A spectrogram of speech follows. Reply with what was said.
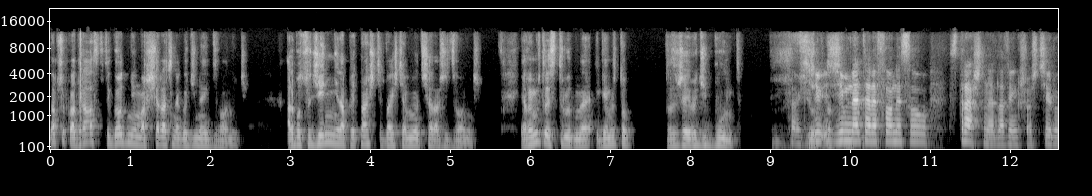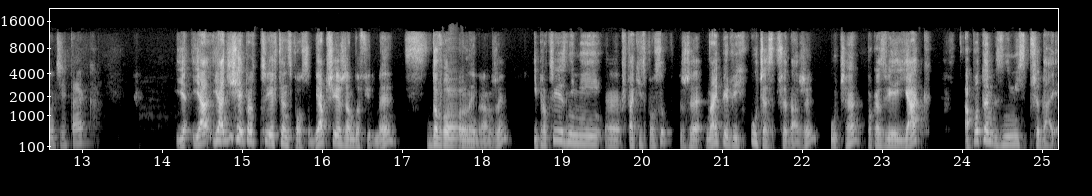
Na przykład raz w tygodniu masz siadać na godzinę i dzwonić albo codziennie na 15-20 minut siadasz i dzwonisz. Ja wiem, że to jest trudne i wiem, że to zazwyczaj rodzi bunt. Tak, zimne telefony są straszne dla większości ludzi, tak? Ja, ja, ja dzisiaj pracuję w ten sposób. Ja przyjeżdżam do firmy z dowolnej branży i pracuję z nimi e, w taki sposób, że najpierw ich uczę sprzedaży, uczę, pokazuję jak, a potem z nimi sprzedaję.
